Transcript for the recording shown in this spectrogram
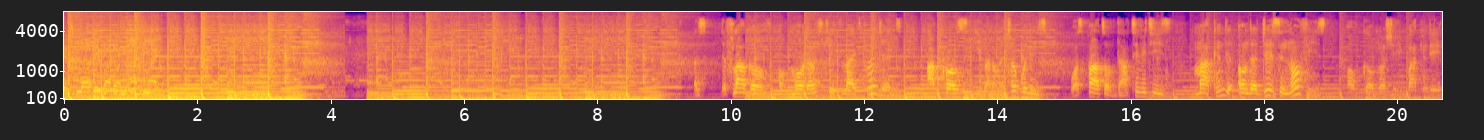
Explore Ibadan at night. Flag of, of modern street light project across Ibadan metropolis was part of the activities marking the 100 days in office of Governor Seyi Makinde.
